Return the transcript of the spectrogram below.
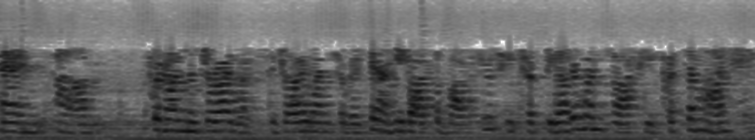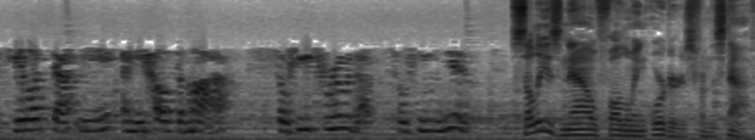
And um, put on the dry ones. The dry ones are right there. And he got the boxers. He took the other ones off. He put them on. He looked at me and he held them up. So he threw them. So he knew. Sully is now following orders from the staff.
